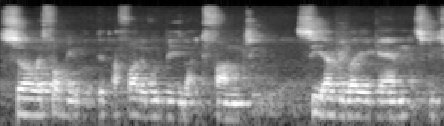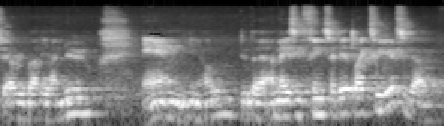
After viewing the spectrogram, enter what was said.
so it thought, it, I thought it would be like fun to see everybody again, speak to everybody I knew, and you know do the amazing things I did like two years ago.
